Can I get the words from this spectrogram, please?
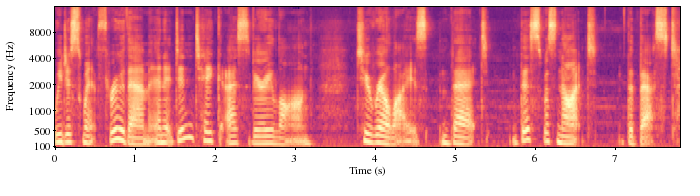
we just went through them. And it didn't take us very long to realize that this was not the best,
